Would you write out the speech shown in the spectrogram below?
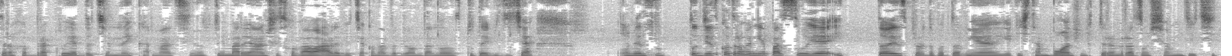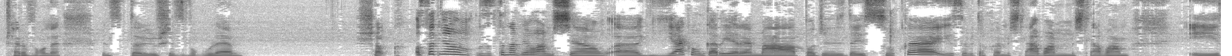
trochę brakuje do ciemnej karnacji. No tutaj Maria nam się schowała, ale wiecie jak ona wygląda, no tutaj widzicie. Więc no, to dziecko trochę nie pasuje i to jest prawdopodobnie jakiś tam błąd, w którym rodzą się dzieci czerwone, więc to już jest w ogóle Szok. Ostatnio zastanawiałam się, e, jaką karierę ma podjąć Daisuke i sobie trochę myślałam, myślałam i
